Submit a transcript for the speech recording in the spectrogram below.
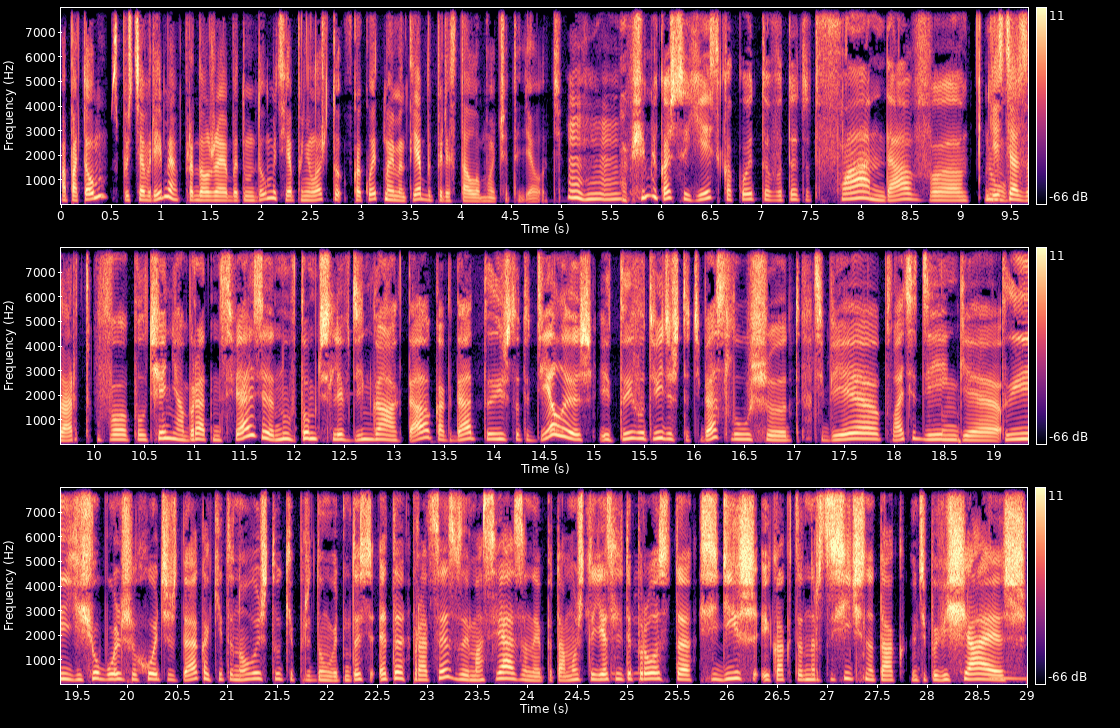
А потом, спустя время, продолжая об этом думать, я поняла, что в какой-то момент я бы перестала мочь это делать. Мгм. Вообще, мне кажется, есть какой-то вот этот фан, да, в... ну, Есть азарт. в получении обратной связи, ну, в том числе в деньгах, да, когда ты что-то делаешь, и ты вот видишь, что тебя слушают, тебе платят деньги, ты еще больше хочешь, да, какие-то новые штуки придумывать. Ну, то есть это процесс взаимосвязанный, потому что если ты просто сидишь и как-то нарциссично так, ну, типа, вещаешь,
